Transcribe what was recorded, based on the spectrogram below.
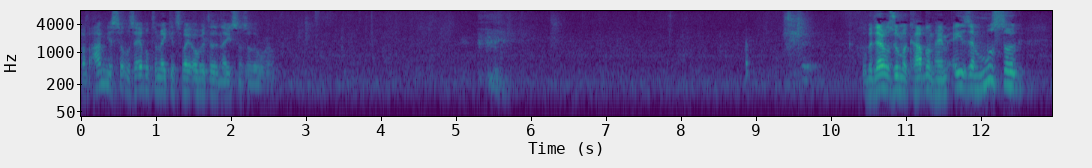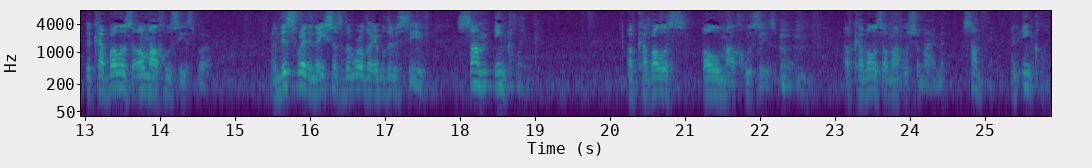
of Am Yisrael is able to make its way over to the nations of the world. In this way, the nations of the world are able to receive some inkling of Kabbalah's Ol Malchus of Kabbalah's Ol Malchus Shemayim, something, an inkling,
